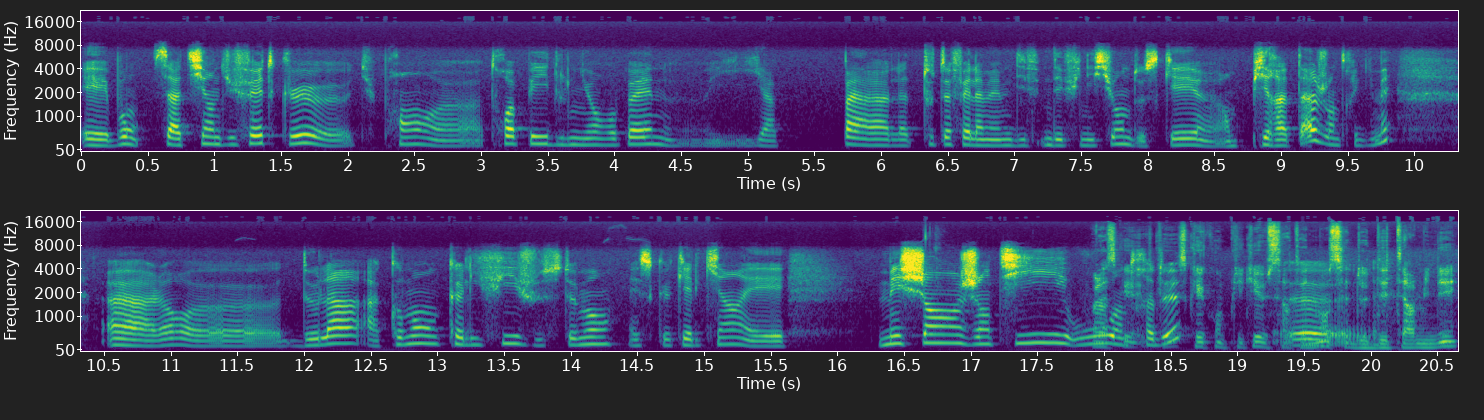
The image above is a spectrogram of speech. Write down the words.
Et bon, ça tient du fait que tu prends trois pays de l'Union européenne, il y a pas tout à fait la même définition de ce qu'est un piratage, entre guillemets. Euh, alors, euh, de là à comment on qualifie justement, est-ce que quelqu'un est méchant, gentil ou entre deux Ce qui est compliqué, certainement, c'est de euh, déterminer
